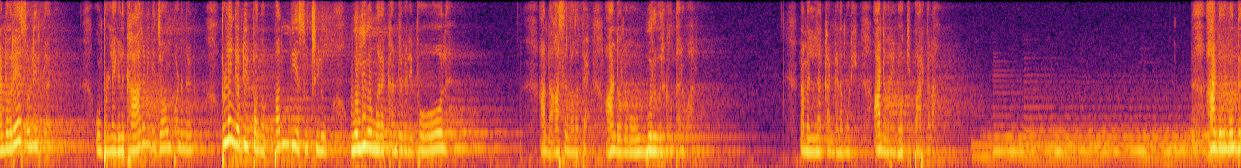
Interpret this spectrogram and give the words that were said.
ஆண்டவரே சொல்லியிருக்காரு. உன் பிள்ளைகளுக்காக நீங்கள் ஜெபம் பண்ணுங்கன்னு. பிள்ளைங்க எப்படி இருப்பாங்க? பந்திய சுற்றிலும் ஒலிவ மர கன்றுகளைப் போல. அந்த ஆசீர்வாதத்தை ஆண்டவர் நம்ம ஒவ்வொருவருக்கும் தருவார். நம்ம எல்லா கண்களை மூடி ஆண்டவரை நோக்கி பார்க்கலாம். ஆண்டவர் வந்து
